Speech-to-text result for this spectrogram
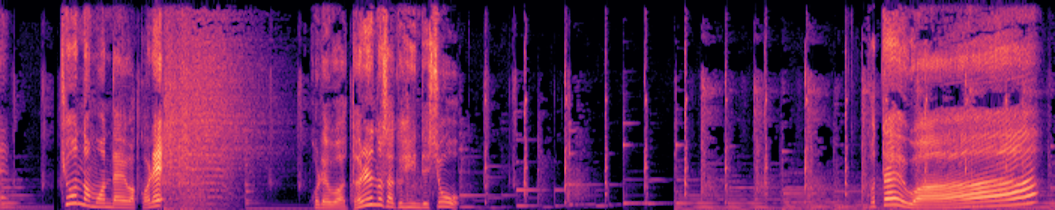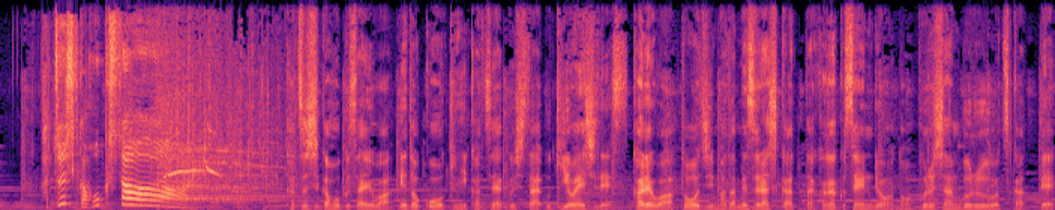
ー。今日の問題はこれ。これは誰の作品でしょう？答えは葛飾北斎葛飾北斎は江戸後期に活躍した浮世絵師です。彼は当時まだ珍しかった化学染料のプルシャンブルーを使って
